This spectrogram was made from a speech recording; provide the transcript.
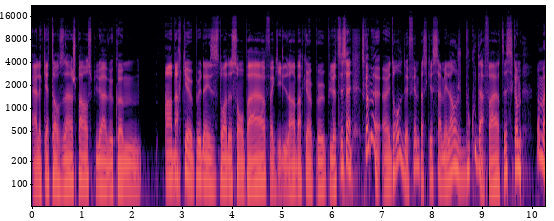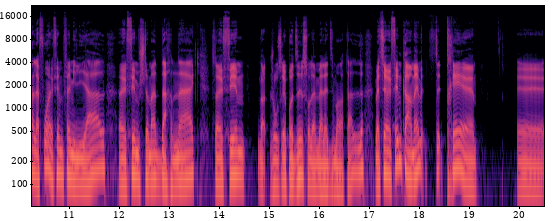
elle a 14 ans, je pense, puis là, elle veut comme embarquer un peu dans les histoires de son père, fait qu'il l'embarque un peu. Puis là, c'est comme un, drôle de film parce que ça mélange beaucoup d'affaires. Tu sais, c'est comme, comme à la fois un film familial, un film justement d'arnaque, c'est un film, ben, j'oserais pas dire sur la maladie mentale, mais c'est un film quand même très euh, euh,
